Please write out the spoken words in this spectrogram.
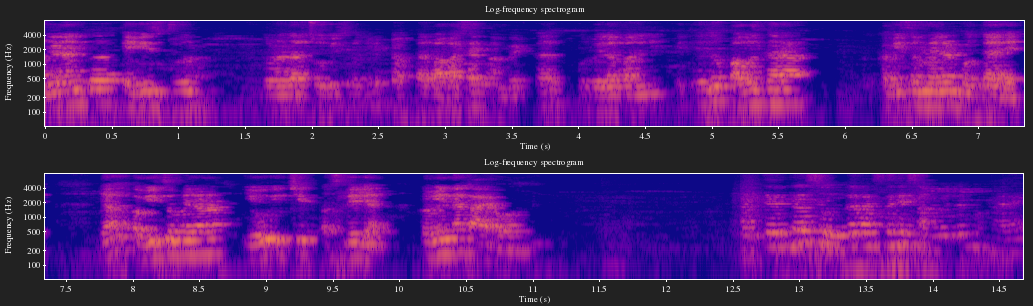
दिनांक तेवीस जून दोन हजार चोवीस रोजी डॉक्टर बाबासाहेब आंबेडकर पूर्वेला कॉलनी येथे जो पाऊसधारा कवी संमेलन होत आहे या कवी संमेलनात येऊ इच्छित असलेल्या कवींना काय आव्हान? अत्यंत सुंदर असं हे संमेलन होणार आहे.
